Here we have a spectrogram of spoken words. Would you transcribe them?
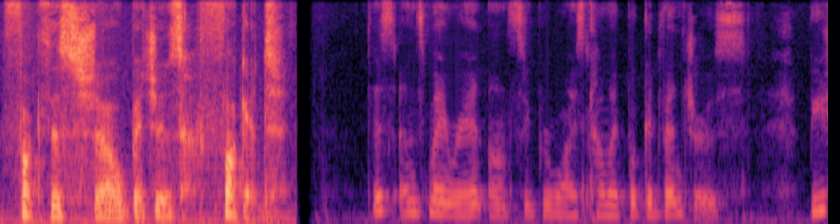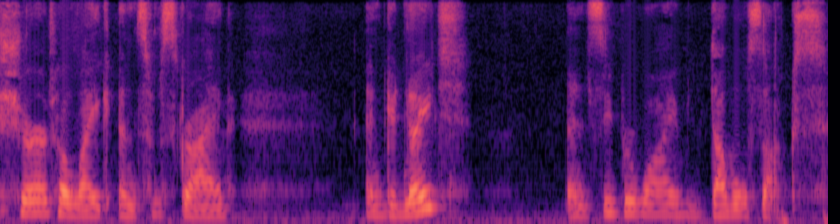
Fuck this show, bitches. Fuck it. This ends my rant on Super Why's comic book adventures. Be sure to like and subscribe. And good night. And Super Why double sucks.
